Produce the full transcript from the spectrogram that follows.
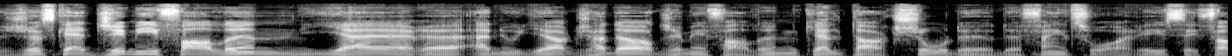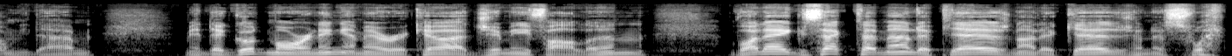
Jusqu'à Jimmy Fallon hier euh, à New York. J'adore Jimmy Fallon. Quel talk show de, de fin de soirée. C'est formidable. Mais de Good Morning America à Jimmy Fallon, voilà exactement le piège dans lequel je ne souhaite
